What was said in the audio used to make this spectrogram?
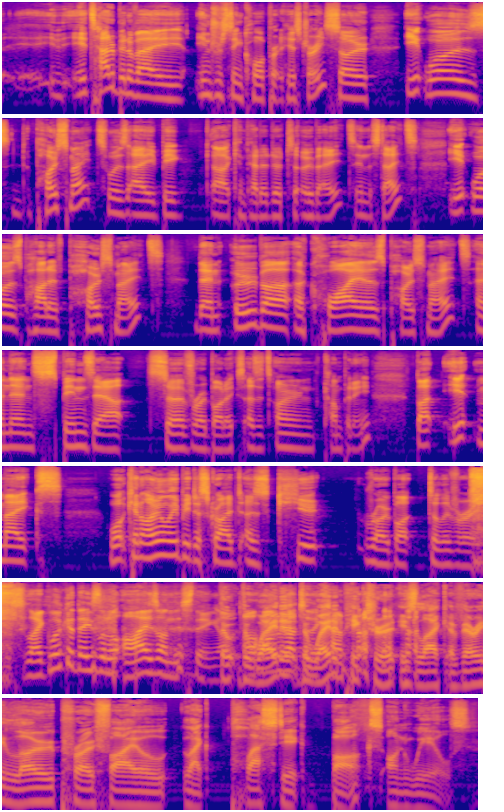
it's had a bit of a interesting corporate history. So it was Postmates was a big uh, competitor to Uber Eats in the states. It was part of Postmates. Then Uber acquires Postmates and then spins out Serve Robotics as its own company. But it makes what can only be described as cute robot deliveries. like, look at these little eyes on this thing. The, the way to the, the way to picture it is like a very low profile, like plastic box on wheels.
